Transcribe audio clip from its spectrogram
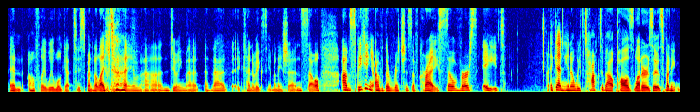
and hopefully we will get to spend a lifetime uh, doing that that kind of examination. So, um, speaking of the riches of Christ, so verse eight again, you know, we've talked about Paul's letters. It was funny,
